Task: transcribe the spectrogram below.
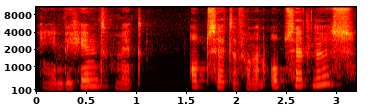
En je begint met opzetten van een opzetlus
